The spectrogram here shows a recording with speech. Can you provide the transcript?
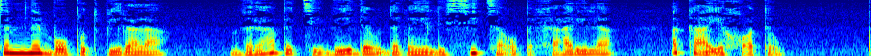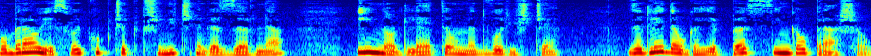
sem ne bo podpirala. Vrabec je vedel, da ga je lisica opeharila, a kaj je hotel. Pobral je svoj kupček pšeničnega zrna in odletel na dvorišče. Zagledal ga je pes in ga vprašal:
